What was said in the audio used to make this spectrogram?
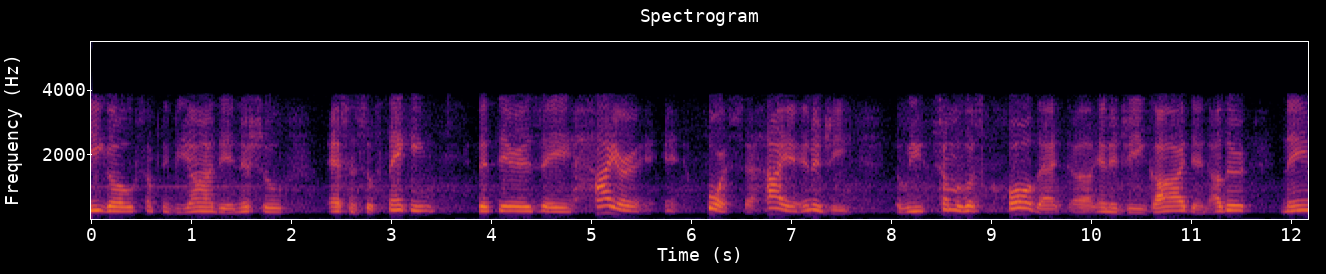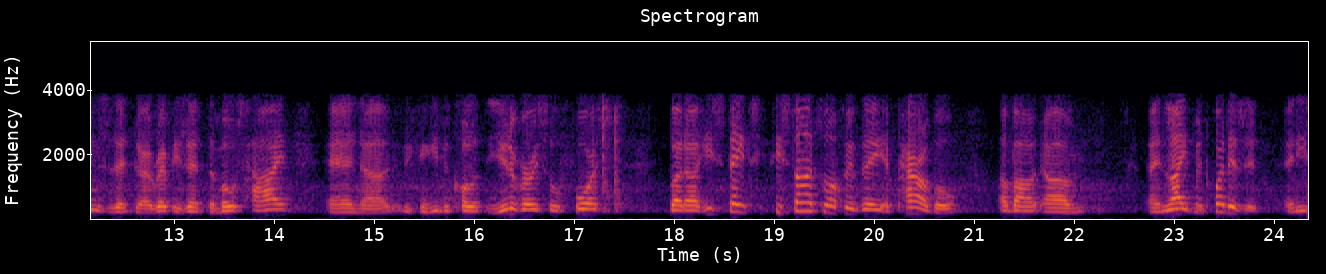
ego, something beyond the initial essence of thinking, that there is a higher force, a higher energy. We some of us call that uh, energy God and other names that uh, represent the Most High, and uh, we can even call it the universal force. But uh, he states he starts off with a, a parable about um, enlightenment. What is it? And he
